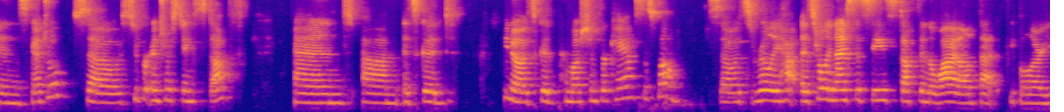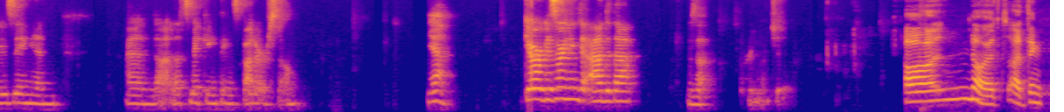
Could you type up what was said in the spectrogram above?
in the schedule. So super interesting stuff. And um, it's good, you know, it's good promotion for chaos as well. So it's really, it's really nice to see stuff in the wild that people are using and, and uh, that's making things better. So yeah. Georg, is there anything to add to that? Is that pretty much it? Uh, no, it's, I think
